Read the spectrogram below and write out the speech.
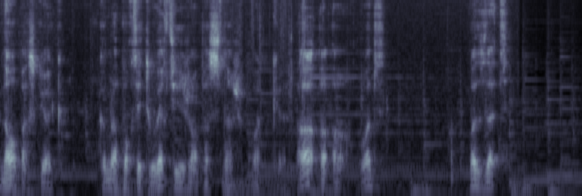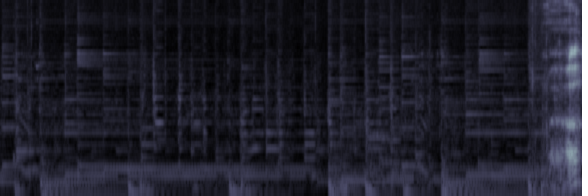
Non, parce que comme la porte est ouverte, si les gens passent là, je crois que... Oh, oh, oh, whoops. What's that? Voilà.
